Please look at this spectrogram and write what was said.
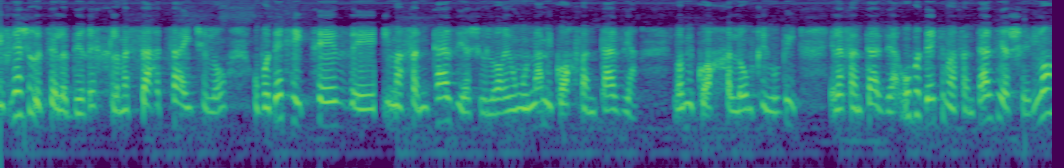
לפני שהוא יוצא לדרך, למסע הציד שלו, הוא בודק היטב אה, עם הפנטזיה שלו, הרי הוא מונע מכוח פנטזיה, לא מכוח חלום חיובי, אלא פנטזיה. הוא בודק עם הפנטזיה שלו,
